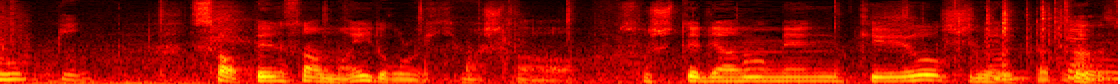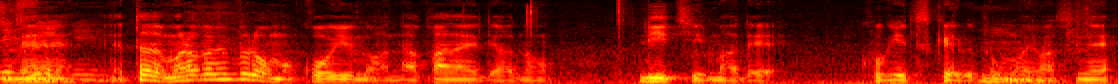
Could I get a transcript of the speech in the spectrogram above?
ローピン。さあペンサーマンいいところを引きました。そして両面系を決め打ったそうですですね。ねただ村上プロもこういうのは泣かないであのリーチまでこぎつけると思いますね、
